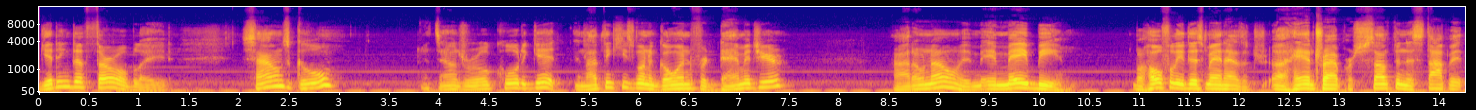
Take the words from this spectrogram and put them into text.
Getting the Thoroughblade. Sounds cool. It sounds real cool to get. And I think he's going to go in for damage here. I don't know. It, it may be. But hopefully this man has a, a hand trap or something to stop it.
